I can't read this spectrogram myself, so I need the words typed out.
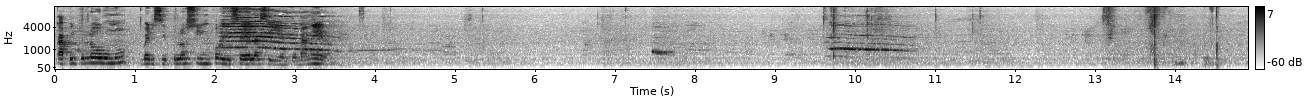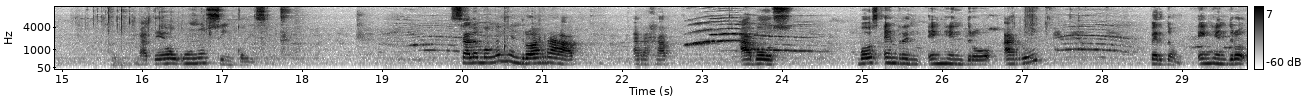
capítulo 1, versículo 5 dice de la siguiente manera. Mateo 1, 5 dice. Salomón engendró a Rahab, a Rahab, a vos. Vos engendró a Ruth, perdón, engendró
